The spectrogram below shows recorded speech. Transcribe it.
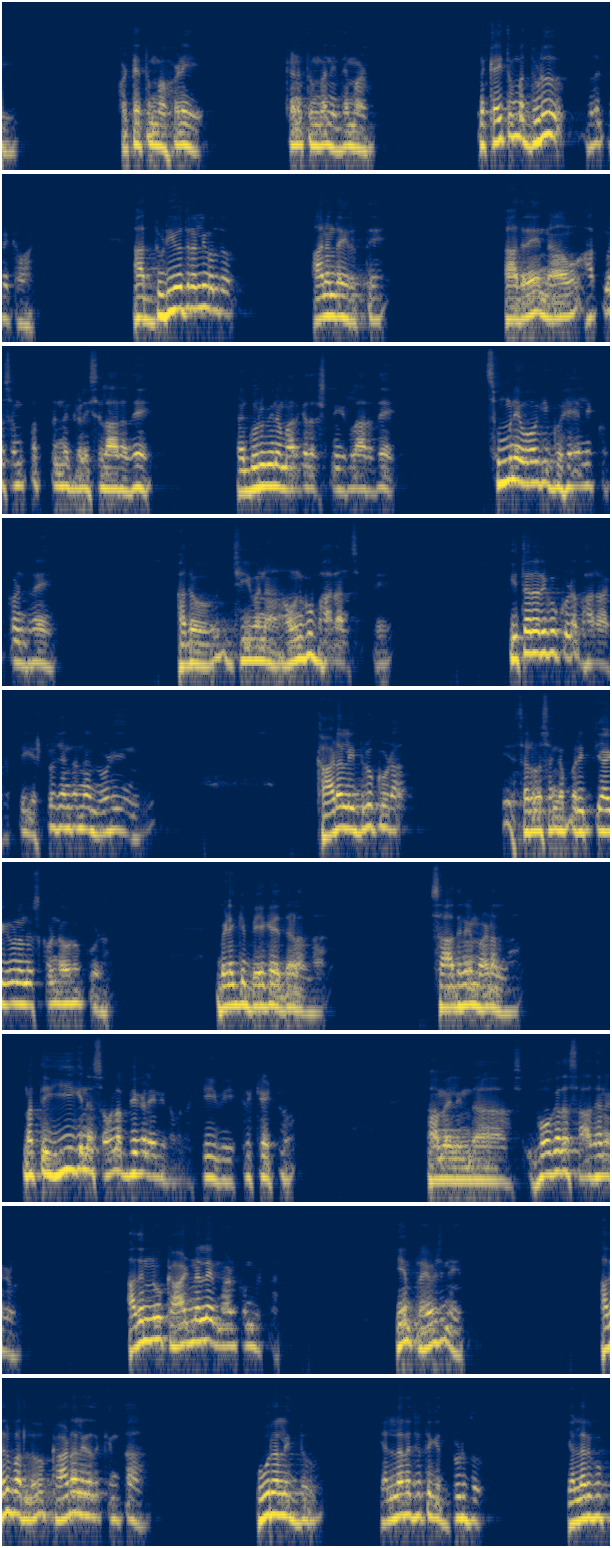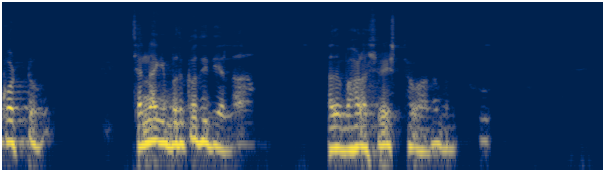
ಹೊಟ್ಟೆ ತುಂಬ ಹೊಳಿ ಕಣ ತುಂಬ ನಿದ್ದೆ ಮಾಡು. ಕೈ ತುಂಬ ದುಡಿದು ಬದುಕಬೇಕು ಅವಾಗ. ಆ ದುಡಿಯೋದ್ರಲ್ಲಿ ಒಂದು ಆನಂದ ಇರುತ್ತೆ. ಆದರೆ ನಾವು ಆತ್ಮ ಸಂಪತ್ತನ್ನು ಗಳಿಸಲಾರದೆ, ಗುರುವಿನ ಮಾರ್ಗದರ್ಶನ ಇರಲಾರದೆ ಸುಮ್ಮನೆ ಹೋಗಿ ಗುಹೆಯಲ್ಲಿ ಕುತ್ಕೊಂಡ್ರೆ ಅದು ಜೀವನ ಅವನಿಗೂ ಭಾರ ಅನ್ಸುತ್ತೆ. ಇತರರಿಗೂ ಕೂಡ ಭಾರ ಆಗುತ್ತೆ. ಎಷ್ಟೋ ಜನರನ್ನ ನೋಡಿದೀನಿ. ಕಾಡಲ್ಲಿದ್ರೂ ಕೂಡ ಸರ್ವಸಂಗ ಪರಿತ್ಯಾಗಿಗಳು ಅನ್ನಿಸ್ಕೊಂಡವರು ಕೂಡ ಬೆಳಗ್ಗೆ ಬೇಗ ಎದ್ದಾಳಲ್ಲ, ಸಾಧನೆ ಮಾಡಲ್ಲ. ಮತ್ತೆ ಈಗಿನ ಸೌಲಭ್ಯಗಳೇನಿದಾವಲ್ಲ ಟಿ ವಿ ಕ್ರಿಕೆಟು ಆಮೇಲಿಂದ ಭೋಗದ ಸಾಧನಗಳು, ಅದನ್ನು ಕಾಡಿನಲ್ಲೇ ಮಾಡ್ಕೊಂಡ್ಬಿಡ್ತಾರೆ. ಏನು ಪ್ರಯೋಜನ ಏನು? ಅದ್ರ ಬದಲು ಕಾಡಲ್ಲಿರೋದಕ್ಕಿಂತ ಊರಲ್ಲಿದ್ದು ಎಲ್ಲರ ಜೊತೆಗೆ ದುಡ್ದು, ಎಲ್ಲರಿಗೂ ಕೊಟ್ಟು ಚೆನ್ನಾಗಿ ಬದುಕೋದಿದೆಯಲ್ಲ? ಅದು ಬಹಳ ಶ್ರೇಷ್ಠವಾದ ಬದುಕು.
